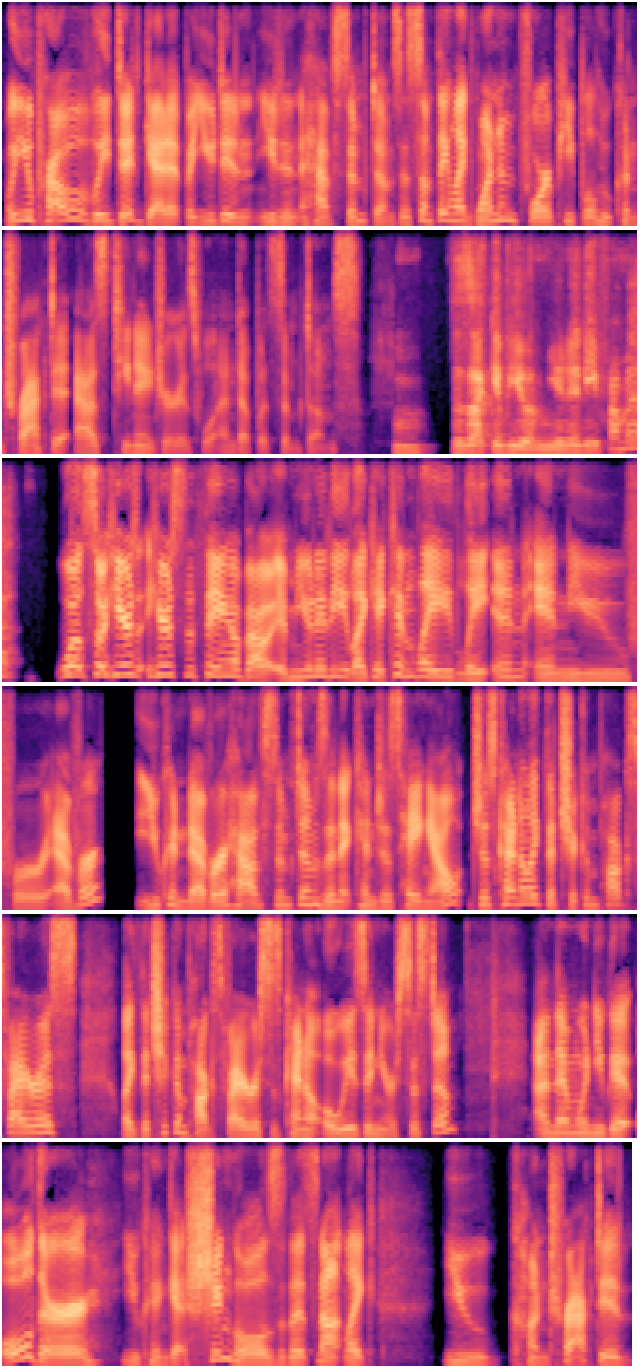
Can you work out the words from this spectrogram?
Well, you probably did get it, but you didn't you didn't have symptoms. It's something like 1 in 4 people who contract it as teenagers will end up with symptoms. hmm. does that give you immunity from it? Well, so here's here's the thing about immunity, like it can lay latent in you forever. you can never have symptoms and it can just hang out, just kind of like the chickenpox virus. Like the chickenpox virus is kind of always in your system. And then when you get older, you can get shingles. That's not like you contracted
